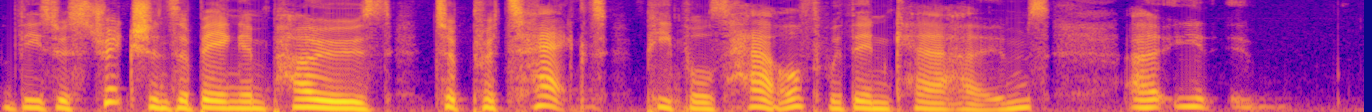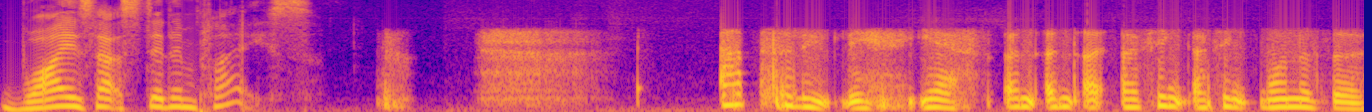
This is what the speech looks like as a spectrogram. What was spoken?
these restrictions are being imposed to protect people's health within care homes, uh, you, why is that still in place? Absolutely, yes, and and I think I think one of the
